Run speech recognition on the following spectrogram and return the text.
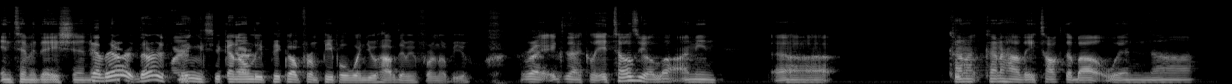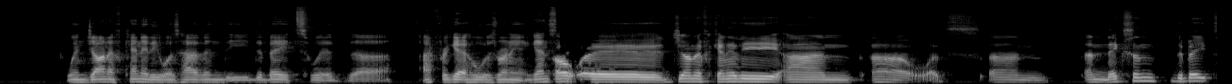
intimidation. Yeah, there are there are things you can only pick up from people when you have them in front of you. right, exactly. It tells you a lot. I mean, kind of kind of how they talked about when uh, when John F. Kennedy was having the debates with uh, I forget who was running against. Oh, uh, John F. Kennedy and uh, what's and and Nixon debate.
